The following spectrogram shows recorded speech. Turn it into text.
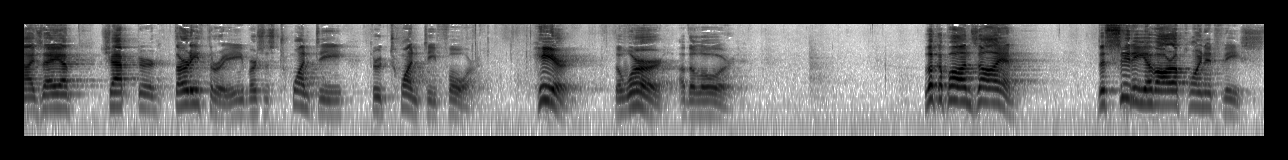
Isaiah chapter 33, verses 20 through 24. Hear the word of the Lord. Look upon Zion, the city of our appointed feast.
